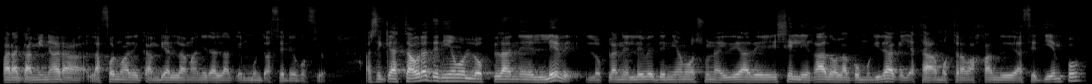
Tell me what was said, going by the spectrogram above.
para caminar a la forma de cambiar la manera en la que el mundo hace negocio. Así que hasta ahora teníamos los planes leves, los planes leves teníamos una idea de ese legado a la comunidad que ya estábamos trabajando desde hace tiempo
